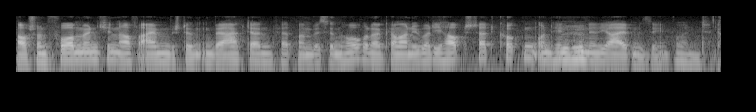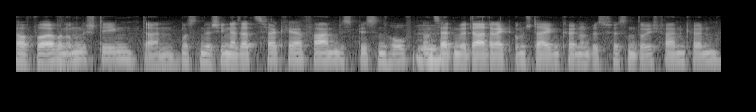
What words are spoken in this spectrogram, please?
Auch schon vor München auf einem bestimmten Berg, dann fährt man ein bisschen hoch und dann kann man über die Hauptstadt gucken und hinten Mhm. in die Alpen sehen. Und Kaufbeuren umgestiegen, dann mussten wir Schienenersatzverkehr fahren bis Bissenhof, Mhm. sonst hätten wir da direkt umsteigen können und bis Füssen durchfahren können.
